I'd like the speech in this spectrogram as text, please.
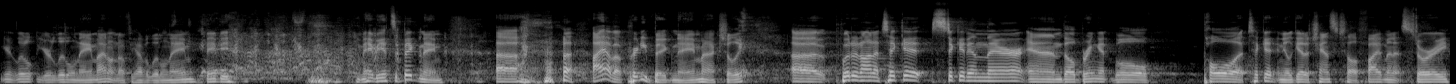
your little your little name. I don't know if you have a little name. Maybe maybe it's a big name. Uh, I have a pretty big name actually. Uh, put it on a ticket, stick it in there, and they'll bring it. We'll pull a ticket, and you'll get a chance to tell a five-minute story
